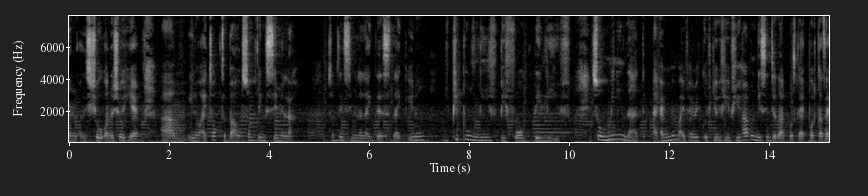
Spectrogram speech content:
on, on, show on the show here? Um, you know i talked about something similar something similar like this. Like you know people leave before they leave. So meaning that i, I remember if i if you, if if you haven't listened to that podcast i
